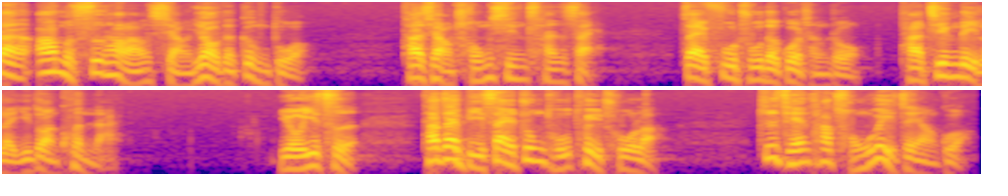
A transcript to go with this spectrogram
但阿姆斯特朗想要的更多，他想重新参赛。在复出的过程中，他经历了一段困难。有一次，他在比赛中途退出了。之前他从未这样过。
